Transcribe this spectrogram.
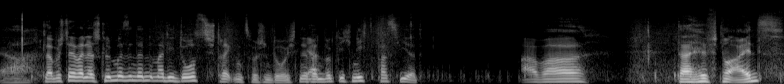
Ja. Ich glaube, Stefan, das Schlimme sind dann immer die Durststrecken zwischendurch, ne? Ja. wenn wirklich nichts passiert. Aber da hilft nur eins:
